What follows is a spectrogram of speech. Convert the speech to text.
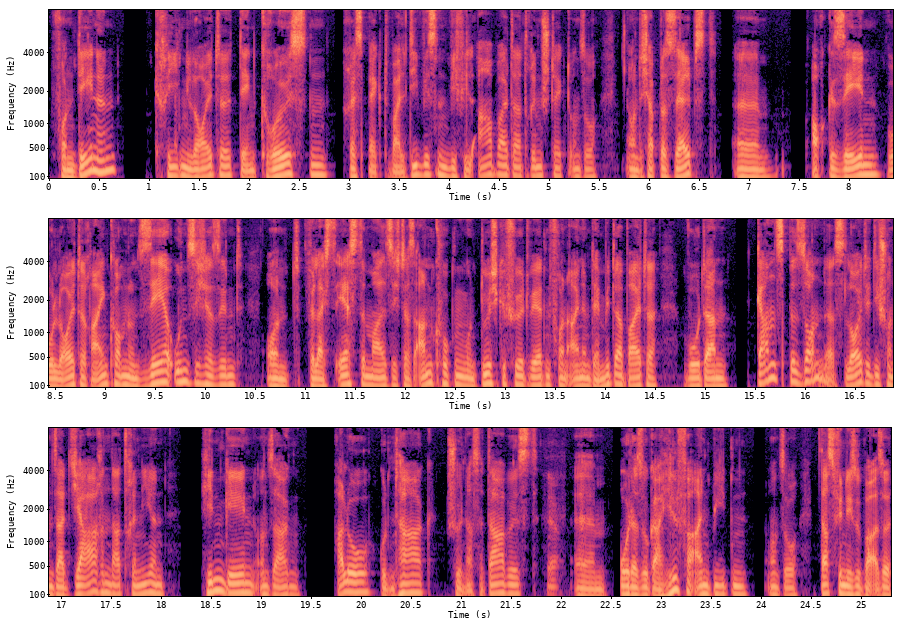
Von denen kriegen Leute den größten Respekt, weil die wissen, wie viel Arbeit da drin steckt und so. Und ich habe das selbst ähm, auch gesehen, wo Leute reinkommen und sehr unsicher sind und vielleicht das erste Mal sich das angucken und durchgeführt werden von einem der Mitarbeiter, wo dann ganz besonders Leute, die schon seit Jahren da trainieren, hingehen und sagen, Hallo, guten Tag, schön, dass du da bist. Ja. Ähm, oder sogar Hilfe anbieten und so. Das finde ich super. Also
